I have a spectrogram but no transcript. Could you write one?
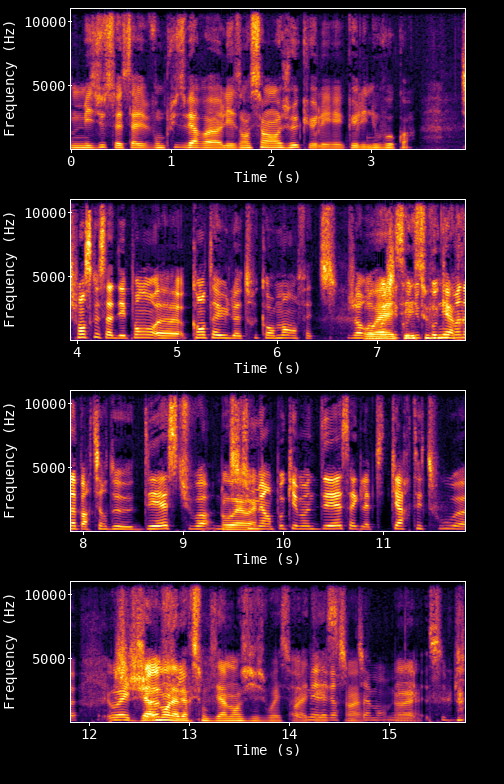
mes yeux, ça, ça vont plus vers les anciens jeux que les, que les nouveaux, quoi. Je pense que ça dépend euh, quand t'as eu le truc en main en fait. Genre Ouais, moi j'ai connu. Pokémon à partir de DS, tu vois. Donc Ouais, si tu ouais. mets un Pokémon DS avec la petite carte et tout, euh, Ouais, diamant, la version diamant, j'y jouais sur euh, la mais la version diamant. Mais ce bijou,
